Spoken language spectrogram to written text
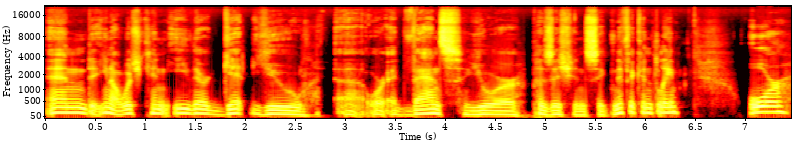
and you know which can either get you uh, or advance your position significantly, or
